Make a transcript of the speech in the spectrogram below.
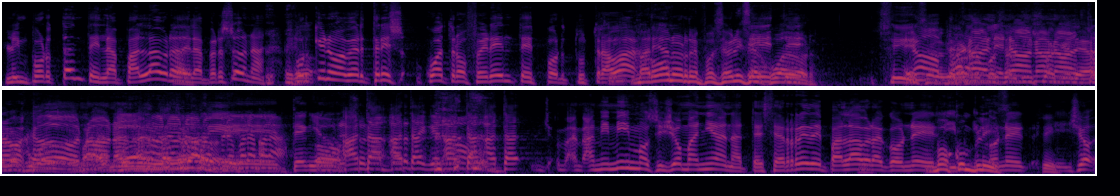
lo importante es la palabra de la persona. ¿Por qué no va a haber tres, cuatro oferentes por tu trabajo? Mariano responsabiliza al este, jugador. Sí, no, pero no, no, no, no, el trabajador, no, no, no, tengo hasta, a mí mismo si yo mañana te cerré de palabra con él, vos cumplís, y, yo,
